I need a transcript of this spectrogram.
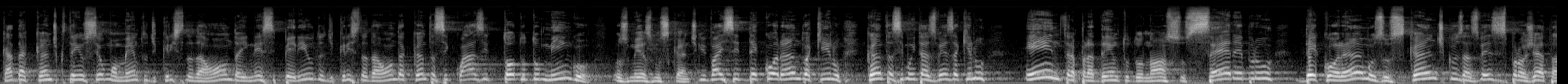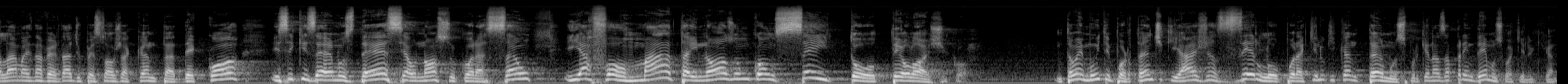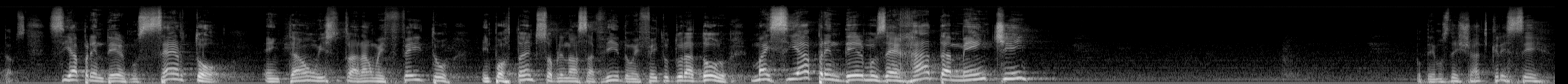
Cada cântico tem o seu momento de crista da onda, e nesse período de crista da onda canta-se quase todo domingo os mesmos cânticos, e vai se decorando aquilo, canta-se muitas vezes aquilo entra para dentro do nosso cérebro, decoramos os cânticos, às vezes projeta lá, mas na verdade o pessoal já canta decor, e se quisermos, desce ao nosso coração e a formata em nós um conceito teológico. Então é muito importante que haja zelo por aquilo que cantamos, porque nós aprendemos com aquilo que cantamos. Se aprendermos certo, então isso trará um efeito importante sobre nossa vida, um efeito duradouro, mas se aprendermos erradamente, podemos deixar de crescer,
